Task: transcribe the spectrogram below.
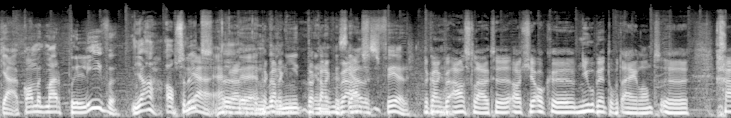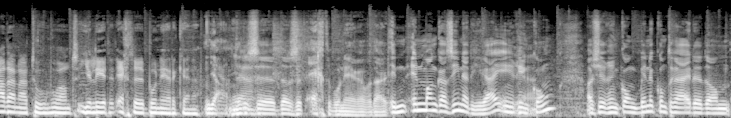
ja, kom het maar believen. ja, absoluut. Ja, echt. En daar kan ik- daar kan ik me bij sfeer. Daar kan ik bij aansluiten. Als je ook eh, nieuw bent op het eiland, eh, ga daar naartoe. Want je leert het echte Bonaire kennen. Ja, Ja. Dat, is, eh, dat is het echte Bonaire. Wat daar. In, in Mangazina, die rij, in Rincon. Als je Rincon binnenkomt rijden, dan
